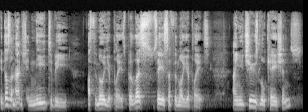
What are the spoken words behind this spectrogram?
It doesn't mm. actually need to be a familiar place, but let's say it's a familiar place. And you choose locations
